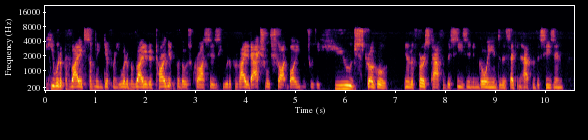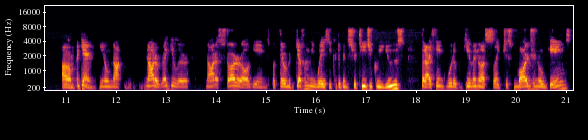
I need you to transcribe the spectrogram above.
he would have provided something different. He would have provided a target for those crosses. He would have provided actual shot volume, which was a huge struggle, you know, the first half of the season and going into the second half of the season. Um, again, you know, not not a regular, not a starter all games, but there were definitely ways he could have been strategically used that I think would have given us like just marginal gains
